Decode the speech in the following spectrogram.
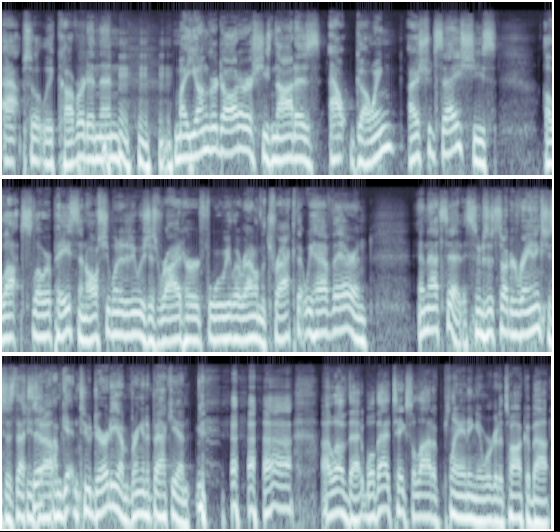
absolutely covered. And then my younger daughter, she's not as outgoing, I should say. She's a lot slower pace, and all she wanted to do was just ride her four wheeler around on the track that we have there, and and that's it. As soon as it started raining, she says, "That's She's it. Out. I'm getting too dirty. I'm bringing it back in." I love that. Well, that takes a lot of planning, and we're going to talk about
